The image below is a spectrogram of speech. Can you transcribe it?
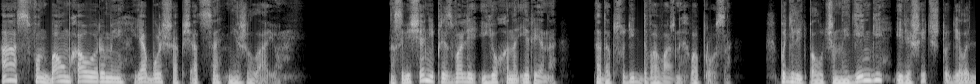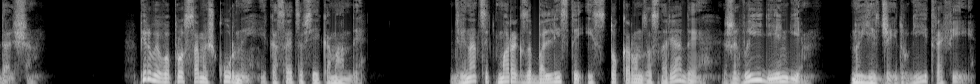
а с фон Баумхауэрами я больше общаться не желаю. На совещании призвали Йохана и Рена. Надо обсудить два важных вопроса. Поделить полученные деньги и решить, что делать дальше. Первый вопрос самый шкурный и касается всей команды. Двенадцать марок за баллисты и сто корон за снаряды — живые деньги. Но есть же и другие трофеи.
